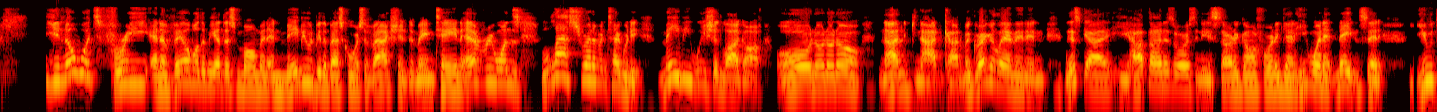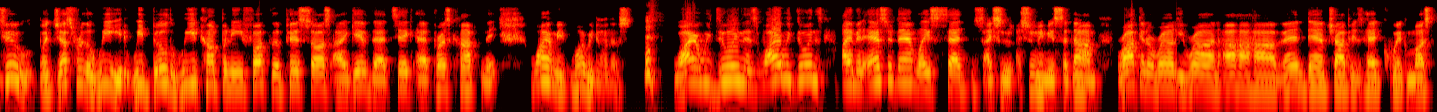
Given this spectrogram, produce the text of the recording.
you know what's free and available to me at this moment, and maybe would be the best course of action to maintain everyone's last shred of integrity. Maybe we should log off. Oh no no no, not not Conor McGregor land. They didn't. This guy he hopped on his horse and he started going for it again. He went at Nate and said, "You too, but just for the weed. We build weed company. Fuck the piss sauce. I give that tick at press conference. Why are we why are we doing this?" Why are we doing this? Why are we doing this? I'm in Amsterdam, like said, I assume he means Saddam, rocking around Iran. Ah ha ha. Van Dam chop his head quick. Must.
